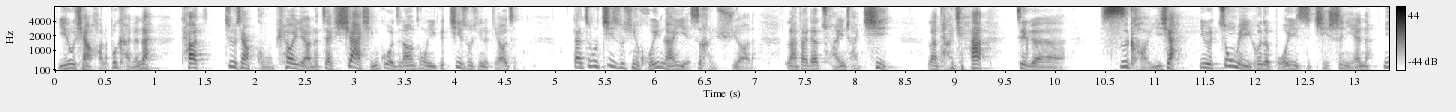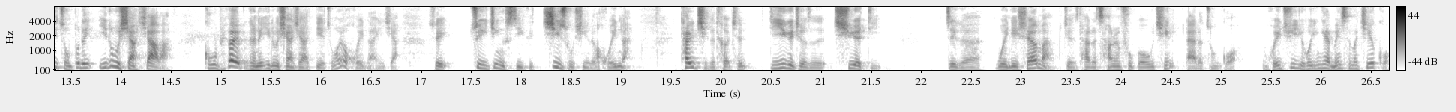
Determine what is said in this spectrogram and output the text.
一路向好了，不可能的。它就像股票一样的，在下行过程当中一个技术性的调整，但这种技术性回暖也是很需要的，让大家喘一喘气，让大家这个思考一下。因为中美以后的博弈是几十年的，你总不能一路向下吧？股票也不可能一路向下跌，总要回暖一下。所以最近是一个技术性的回暖，它有几个特征。第一个就是七月底，这个维尼舍曼就是他的常任副国务卿来了中国。回去以后应该没什么结果。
